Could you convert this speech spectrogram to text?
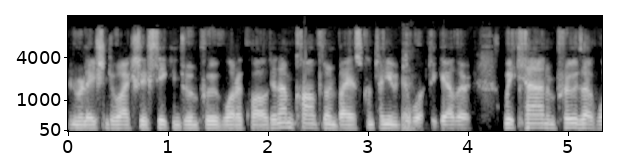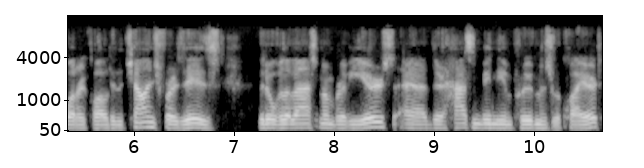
in relation to actually seeking to improve water quality. And I'm confident by us continuing to work together, we can improve that water quality. The challenge for us is that over the last number of years, uh, there hasn't been the improvements required.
